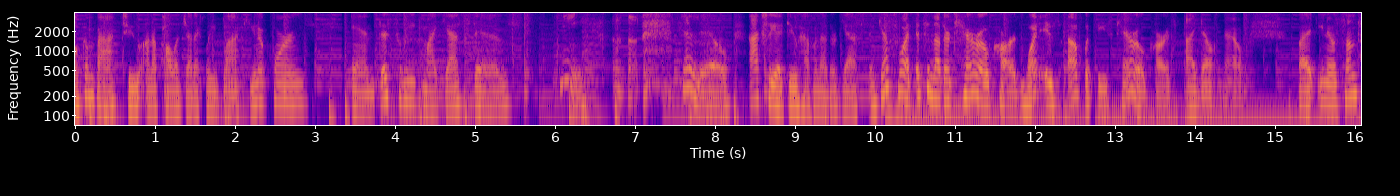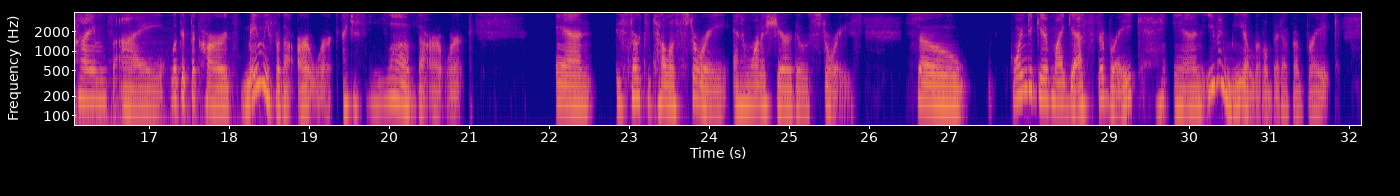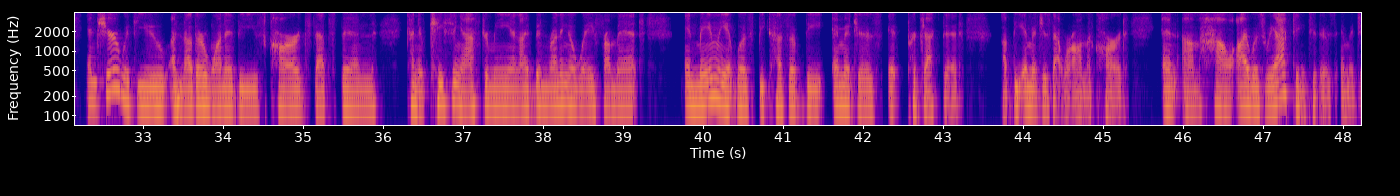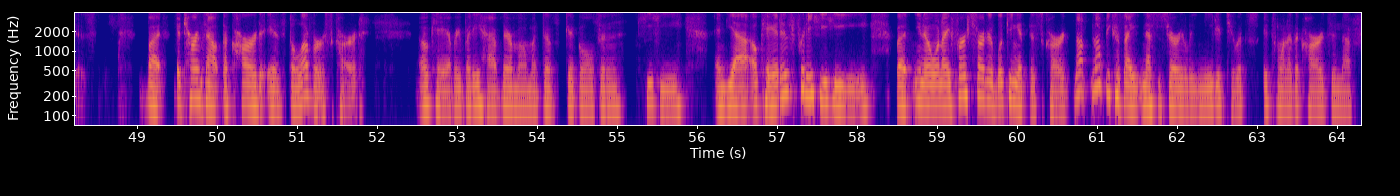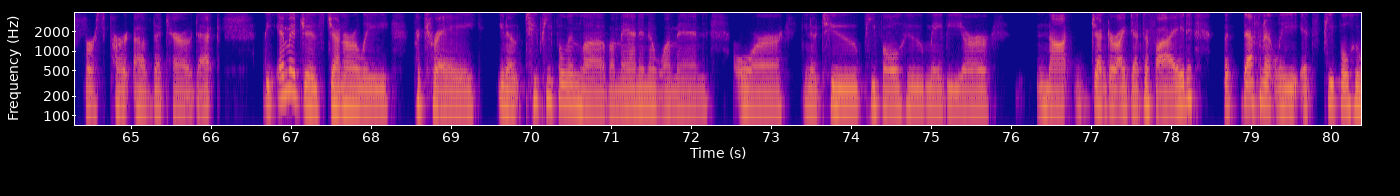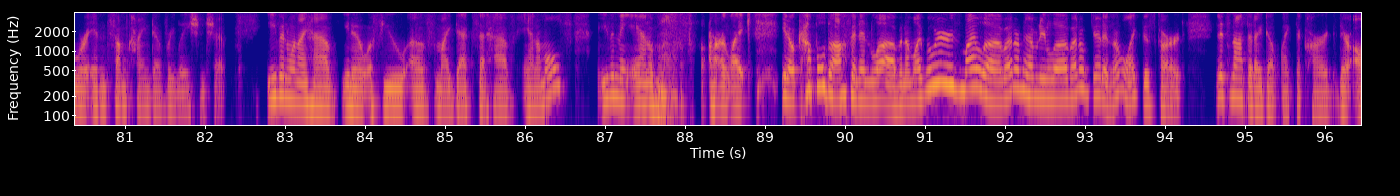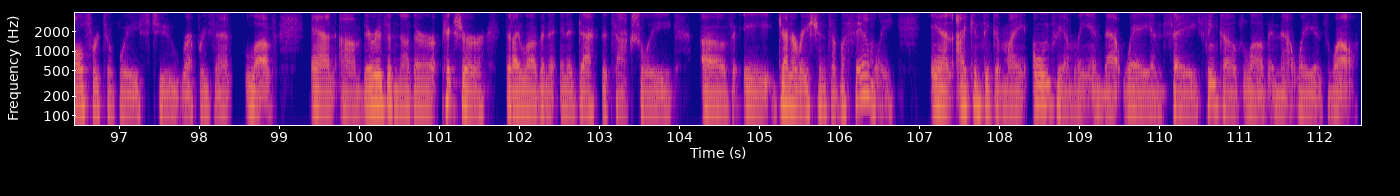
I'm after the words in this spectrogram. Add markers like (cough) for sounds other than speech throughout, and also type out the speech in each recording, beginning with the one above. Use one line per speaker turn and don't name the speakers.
welcome back to Unapologetically Black Unicorns. And this week, my guest is me. (laughs) Hello. Actually, I do have another guest. And guess what? It's another tarot card. What is up with these tarot cards? I don't know. But, you know, sometimes I look at the cards mainly for the artwork. I just love the artwork. And they start to tell a story, and I want to share those stories. So, going to give my guests a break and even me a little bit of a break and share with you another one of these cards that's been kind of chasing after me and I've been running away from it. And mainly it was because of the images it projected, of the images that were on the card and um, how I was reacting to those images. But it turns out the card is the lover's card okay, everybody have their moment of giggles and hee hee. And yeah, okay, it is pretty hee hee. But you know, when I first started looking at this card, not not because I necessarily needed to, it's it's one of the cards in the first part of the tarot deck. The images generally portray you know two people in love a man and a woman or you know two people who maybe are not gender identified but definitely it's people who are in some kind of relationship. Even when I have, you know, a few of my decks that have animals, even the animals (laughs) are like, you know, coupled off and in love. And I'm like, where's my love? I don't have any love. I don't get it. I don't like this card. And it's not that I don't like the card. There are all sorts of ways to represent love. And um, there is another picture that I love in a, in a deck that's actually of a generations of a family and I can think of my own family in that way and say, think of love in that way as well.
